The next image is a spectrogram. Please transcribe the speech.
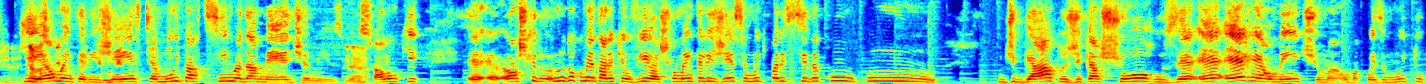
é. que ela... é uma inteligência muito acima da média mesmo. É. Eles falam que é, é, eu acho que no documentário que eu vi, eu acho que é uma inteligência muito parecida com, com de gatos, de cachorros. É, é, é, realmente uma, uma coisa muito.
